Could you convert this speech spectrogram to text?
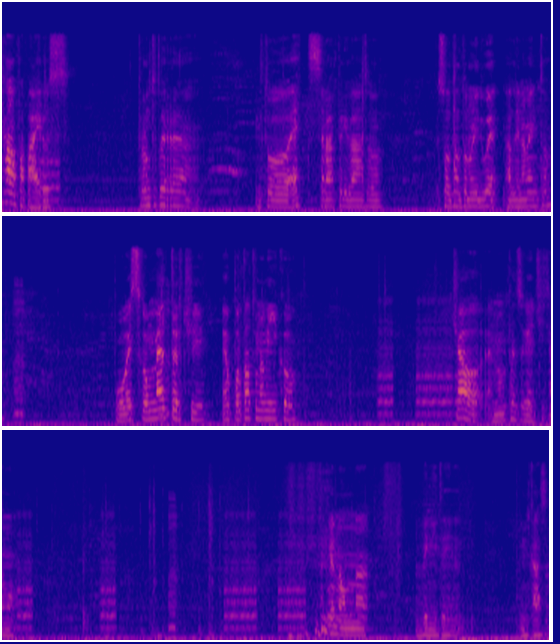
Ciao Papyrus. Pronto per eh, il tuo extra privato? Soltanto noi due allenamento? Puoi scommetterci. E ho portato un amico. Ciao, eh, non penso che ci siamo. Perché non venite in, in casa?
